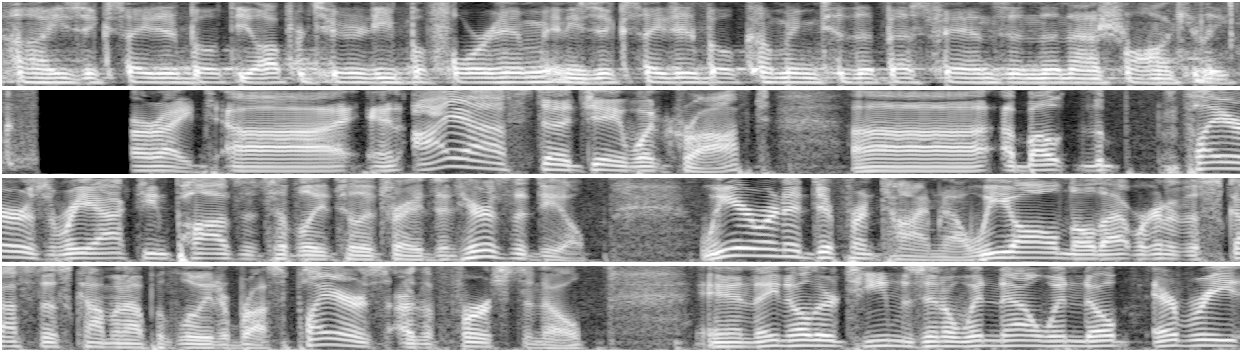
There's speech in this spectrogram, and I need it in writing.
Uh, he's excited about the opportunity before him, and he's excited about coming to the best fans in the National Hockey League. All right. Uh, and I asked uh, Jay Woodcroft uh, about the players reacting positively to the trades. And here's the deal. We are in a different time now. We all know that. We're going to discuss this coming up with Louie DeBrusk. Players are the first to know, and they know their team's in a win now window, every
